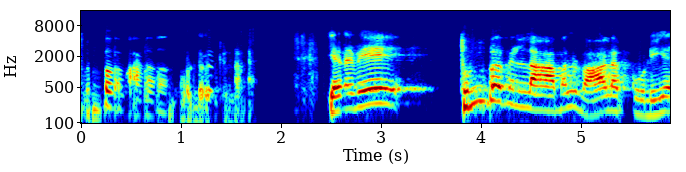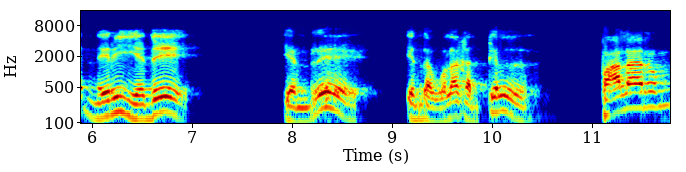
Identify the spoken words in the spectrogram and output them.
துன்பமாக கொண்டிருக்கின்றன. எனவே துன்பமில்லாமல் வாழக்கூடிய நெறி எது என்று இந்த உலகத்தில் பலரும்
